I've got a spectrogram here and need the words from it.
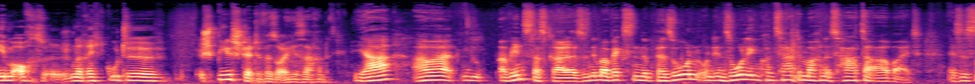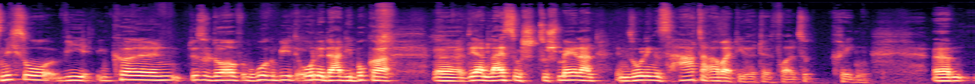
eben auch eine recht gute Spielstätte für solche Sachen. Ja, aber du erwähnst das gerade, es sind immer wechselnde Personen und in Solingen Konzerte machen ist harte Arbeit. Es ist nicht so wie in Köln, Düsseldorf, im Ruhrgebiet, ohne da die Booker, äh, deren Leistung zu schmälern. In Solingen ist harte Arbeit, die Hütte voll zu kriegen. Ähm,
